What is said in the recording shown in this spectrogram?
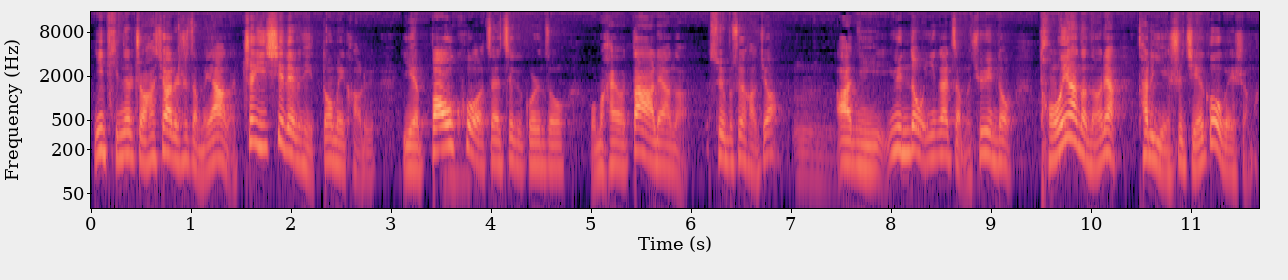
你体内的转化效率是怎么样的，这一系列问题都没考虑，也包括在这个过程中，我们还有大量的睡不睡好觉，嗯啊，你运动应该怎么去运动？同样的能量，它的饮食结构为什么？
